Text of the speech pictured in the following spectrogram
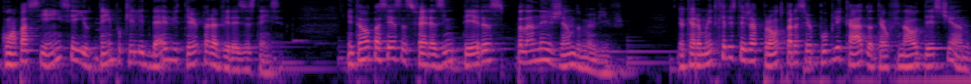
com a paciência e o tempo que ele deve ter para vir à existência. Então eu passei essas férias inteiras planejando meu livro. Eu quero muito que ele esteja pronto para ser publicado até o final deste ano.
